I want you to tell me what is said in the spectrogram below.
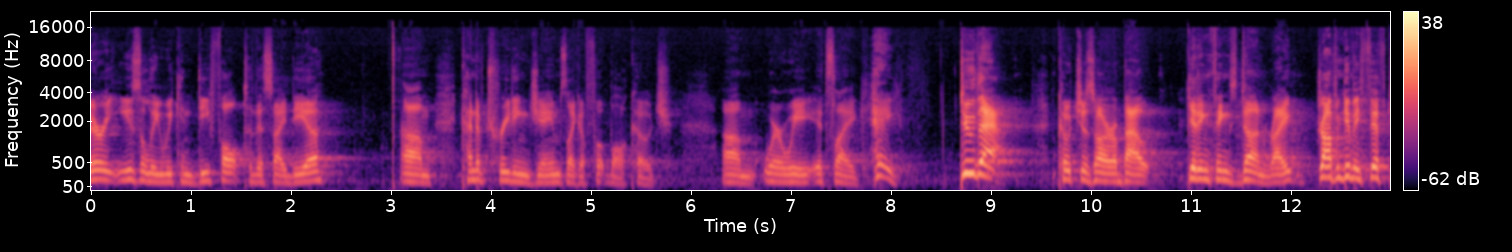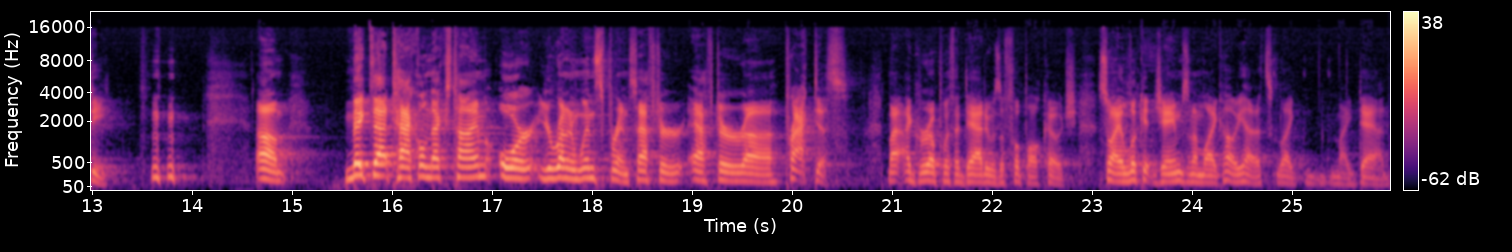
very easily we can default to this idea, um, kind of treating James like a football coach, um, where we, it's like, hey, do that. Coaches are about getting things done, right? Drop and give me 50. um, make that tackle next time, or you're running wind sprints after, after uh, practice. My, I grew up with a dad who was a football coach. So I look at James and I'm like, oh, yeah, that's like my dad.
